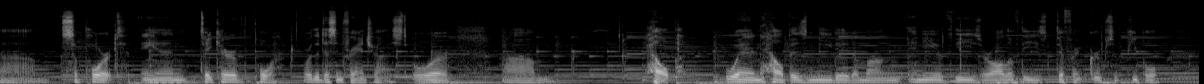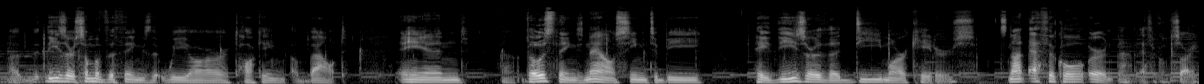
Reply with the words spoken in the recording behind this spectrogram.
um, support and take care of the poor or the disenfranchised, or um, help when help is needed among any of these or all of these different groups of people uh, th- these are some of the things that we are talking about. And uh, those things now seem to be hey, these are the demarcators. It's not ethical, or not ethical, sorry.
